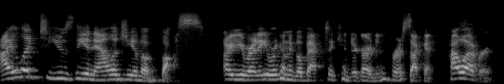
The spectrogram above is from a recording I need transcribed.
I like to use the analogy of a bus. Are you ready? We're going to go back to kindergarten for a second. However,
